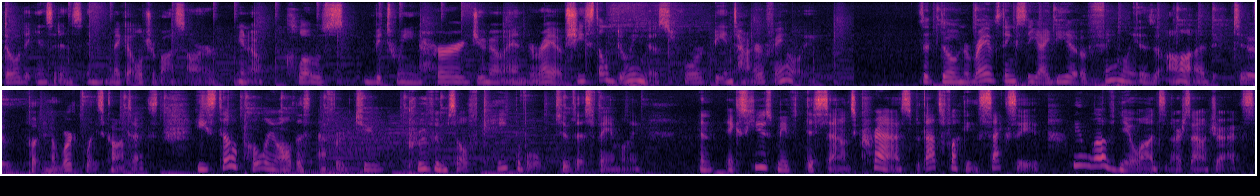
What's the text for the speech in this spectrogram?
though the incidents in Mega Ultra Boss are, you know, close between her, Juno, and Nureyev, she's still doing this for the entire family. That though Nureyev thinks the idea of family is odd to put in a workplace context, he's still pulling all this effort to prove himself capable to this family. And excuse me if this sounds crass, but that's fucking sexy. We love nuance in our soundtracks.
